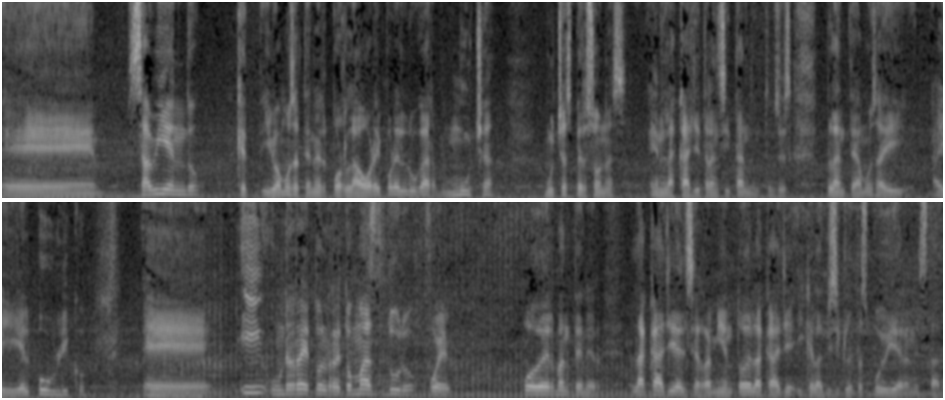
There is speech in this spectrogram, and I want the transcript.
eh, sabiendo que íbamos a tener por la hora y por el lugar mucha muchas personas en la calle transitando. Entonces planteamos ahí, ahí el público eh, y un reto, el reto más duro fue poder mantener la calle, el cerramiento de la calle y que las bicicletas pudieran estar,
